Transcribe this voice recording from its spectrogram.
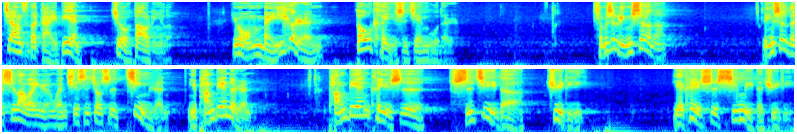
这样子的改变。就有道理了，因为我们每一个人都可以是坚固的人。什么是邻舍呢？邻舍的希腊文原文其实就是近人，你旁边的人。旁边可以是实际的距离，也可以是心理的距离。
